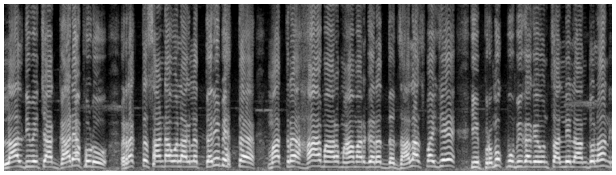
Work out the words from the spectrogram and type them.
लाल दिवेच्या गाड्या फोडू. रक्त सांडावं लागलं तरी बेहतर मात्र हा मार महामार्ग रद्द झालाच पाहिजे. ही प्रमुख भूमिका घेऊन चाललेलं आंदोलन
